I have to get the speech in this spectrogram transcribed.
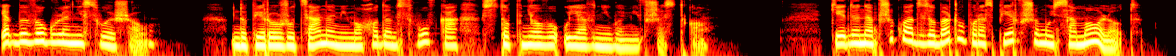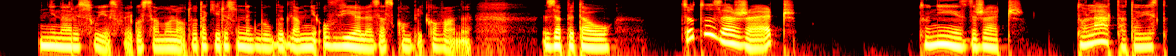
jakby w ogóle nie słyszał. Dopiero rzucane mimochodem słówka stopniowo ujawniły mi wszystko. Kiedy na przykład zobaczył po raz pierwszy mój samolot, nie narysuję swojego samolotu, taki rysunek byłby dla mnie o wiele za skomplikowany. Zapytał: Co to za rzecz? To nie jest rzecz. To lata, to jest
